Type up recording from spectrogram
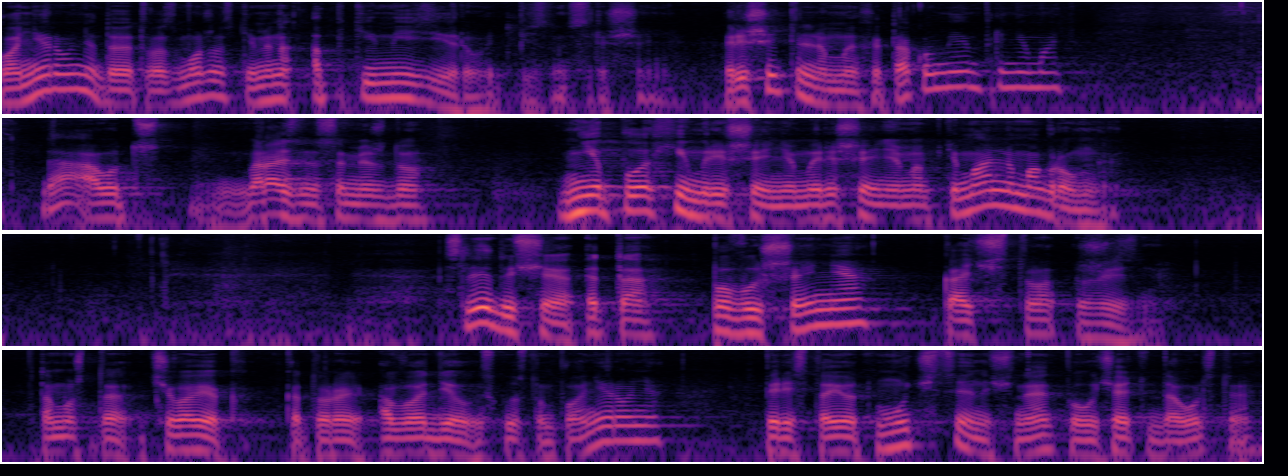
Планирование дает возможность именно оптимизировать бизнес-решения. Решительно мы их и так умеем принимать. Да, а вот разница между неплохим решением и решением оптимальным огромное. Следующее – это повышение качества жизни. Потому что человек, который овладел искусством планирования, перестает мучиться и начинает получать удовольствие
